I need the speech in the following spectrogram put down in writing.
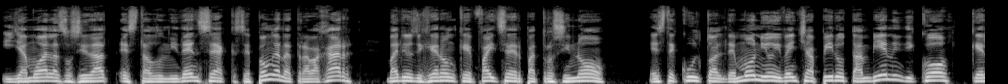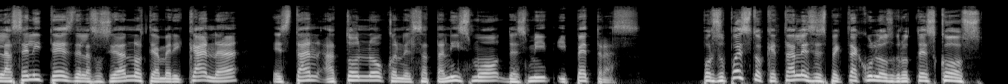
y llamó a la sociedad estadounidense a que se pongan a trabajar. Varios dijeron que Pfizer patrocinó este culto al demonio y Ben Shapiro también indicó que las élites de la sociedad norteamericana están a tono con el satanismo de Smith y Petras. Por supuesto que tales espectáculos grotescos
